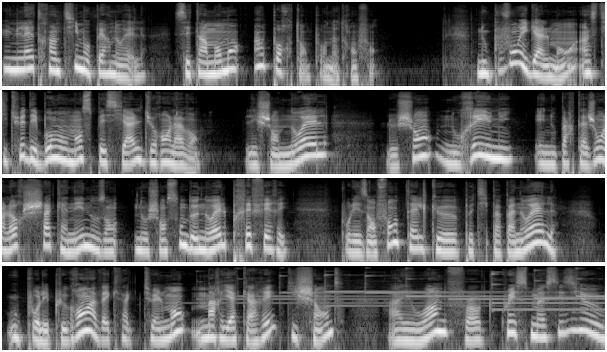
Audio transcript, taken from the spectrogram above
une lettre intime au Père Noël. C'est un moment important pour notre enfant. Nous pouvons également instituer des beaux moments spéciaux durant l'Avent. Les chants de Noël, le chant nous réunit et nous partageons alors chaque année nos, chansons de Noël préférées. Pour les enfants tels que Petit Papa Noël, ou pour les plus grands avec actuellement Maria Carré qui chante I want for Christmas is you.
